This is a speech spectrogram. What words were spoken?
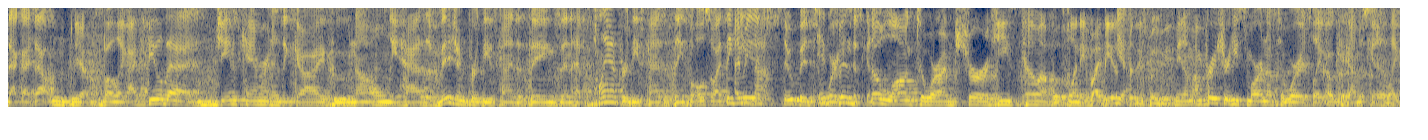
that guy's out. Mm. Yeah. But like I feel that James Cameron is a guy who not only has a vision for these kinds of things and have planned for these kinds of things, but also I think I he's mean, not stupid to where he's just so gonna. long to where I'm sure he's come up with plenty of ideas for these movies. I mean, I'm, I'm pretty sure he's smart enough to where it's like, okay, I'm just gonna like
